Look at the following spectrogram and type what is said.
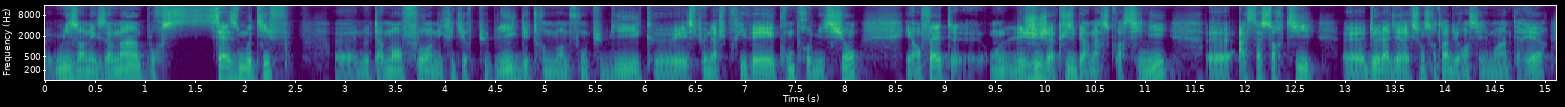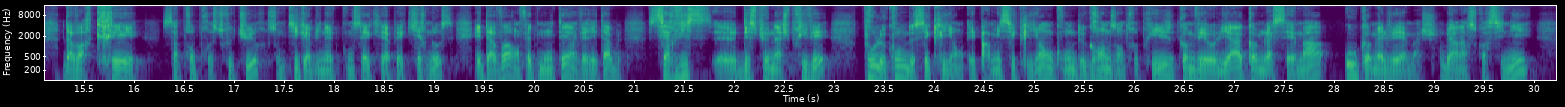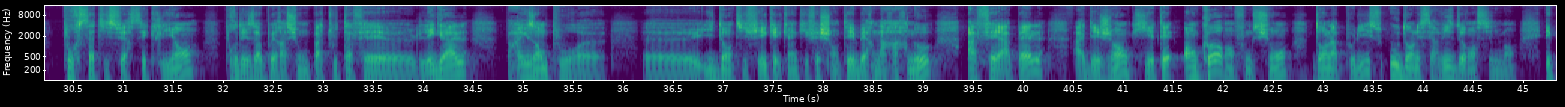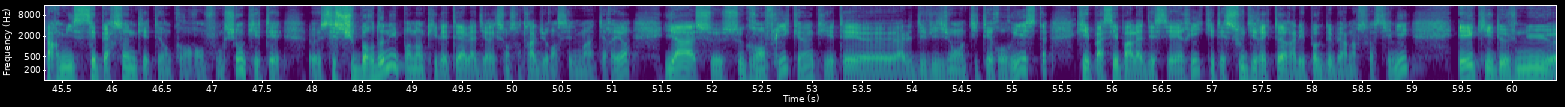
mis en examen pour 16 motifs notamment faux en écriture publique, détournement de fonds publics, euh, espionnage privé, compromission. Et en fait, les juges accusent Bernard Squarcini, euh, à sa sortie de la direction centrale du renseignement intérieur, d'avoir créé sa propre structure, son petit cabinet de conseil qu'il appelait Kyrnos, et d'avoir en fait monté un véritable service d'espionnage privé pour le compte de ses clients. Et parmi ses clients, on compte de grandes entreprises comme Veolia, comme la CMA ou comme LVMH. Bernard Squarcini pour satisfaire ses clients, pour des opérations pas tout à fait euh, légales, par exemple pour euh, euh, identifier quelqu'un qui fait chanter Bernard Arnault, a fait appel à des gens qui étaient encore en fonction dans la police ou dans les services de renseignement. Et parmi ces personnes qui étaient encore en fonction, qui étaient euh, ses subordonnés pendant qu'il était à la direction centrale du renseignement intérieur, il y a ce, grand flic hein, qui était euh, à la division antiterroriste, qui est passé par la DCRI, qui était sous-directeur à l'époque de Bernard Soissini et qui est devenu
